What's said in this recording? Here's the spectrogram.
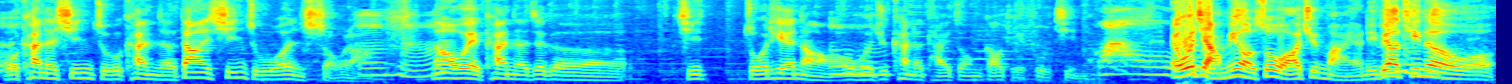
我看了新竹，看了，当然新竹我很熟啦。嗯哼。那我也看了这个，其实昨天哦，我去看了台中高铁附近。哇哦！哎，我讲没有说我要去买啊，你不要听了我，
